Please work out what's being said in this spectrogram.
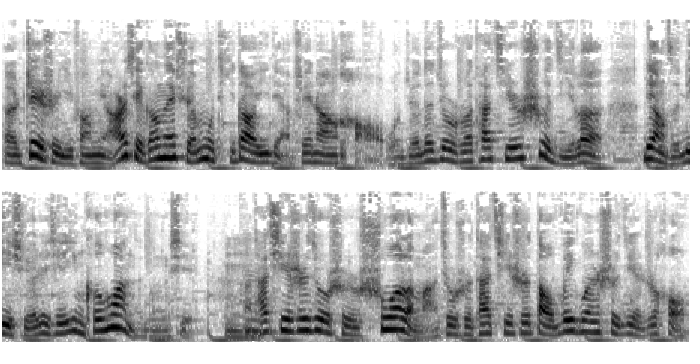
呃，这是一方面，而且刚才玄木提到一点非常好，我觉得就是说，它其实涉及了量子力学这些硬科幻的东西，啊，它其实就是说了嘛，就是它其实到微观世界之后，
